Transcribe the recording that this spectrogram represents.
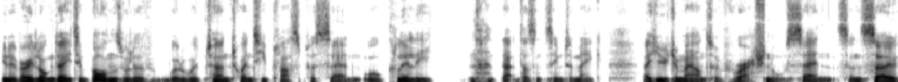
you know, very long dated bonds will have will return 20 plus percent. Well, clearly that doesn't seem to make a huge amount of rational sense. And so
